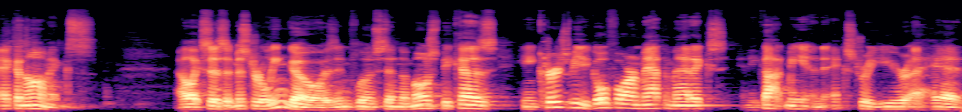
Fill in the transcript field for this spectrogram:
economics. Alex says that Mr. Lingo has influenced him the most because he encouraged me to go far in mathematics got me an extra year ahead.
